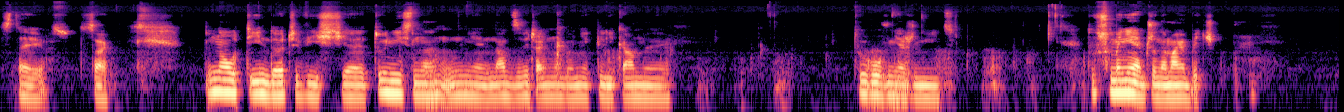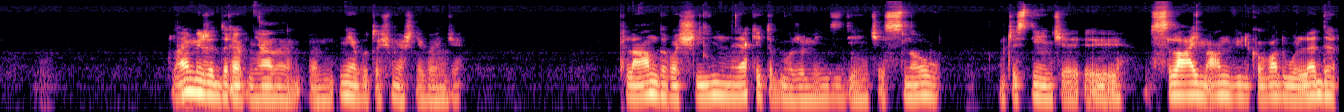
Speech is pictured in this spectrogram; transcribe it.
Stairs, tak. No Tind oczywiście, tu nic na, nie, nadzwyczajnego nie klikamy. Tu również nic. Tu w sumie nie wiem, czy one mają być. Dajmy, że drewniane. Nie, bo to śmiesznie będzie. Plant roślinny, jakie to może mieć zdjęcie? Snow, znaczy zdjęcie. Yy, slime, anvil, kowadło, leather.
